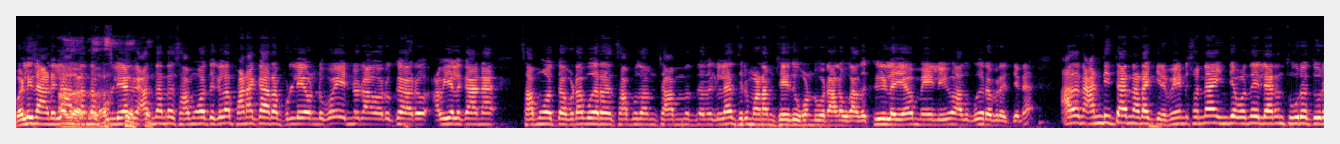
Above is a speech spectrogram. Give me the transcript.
வெளிநாடுல அந்தந்த பிள்ளைகள் அந்தந்த சமூகத்துக்குலாம் பணக்கார பிள்ளைய கொண்டு போய் இன்னொரு அவருக்கு அவியலுக்கான சமூகத்தை விட வேற சமூகம் சார்ந்ததுக்குள்ள திருமணம் செய்து கொண்டு வராலும் அது கீழேயோ மேலேயோ அது வேற பிரச்சனை. அதை அண்டித்தான் நடக்கணும் ஏன்னு சொன்னா இங்க வந்து எல்லாரும் தூர தூர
